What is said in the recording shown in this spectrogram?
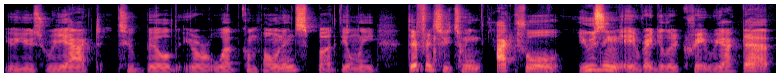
you use React to build your web components, but the only difference between actual using a regular create React app,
